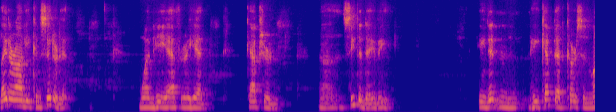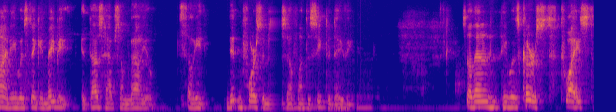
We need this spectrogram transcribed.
later on he considered it when he after he had captured uh, Sita Devi. He didn't. He kept that curse in mind. He was thinking maybe it does have some value. So he didn't force himself onto Sita Devi. So then he was cursed twice.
